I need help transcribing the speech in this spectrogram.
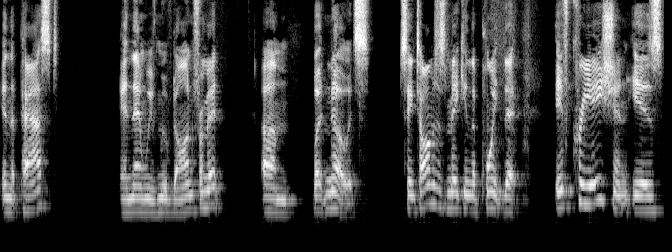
in the past, and then we've moved on from it. Um, but no, it's St. Thomas is making the point that if creation is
